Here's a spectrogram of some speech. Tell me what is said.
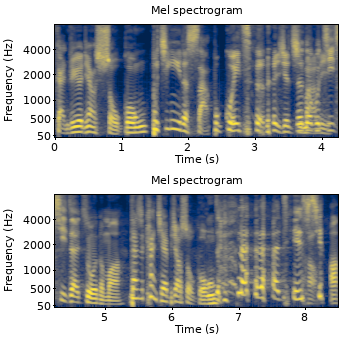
感觉有点像手工，不经意的撒不规则的一些芝麻粒。这都不机器在做的吗？但是看起来比较手工。那那机器啊，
